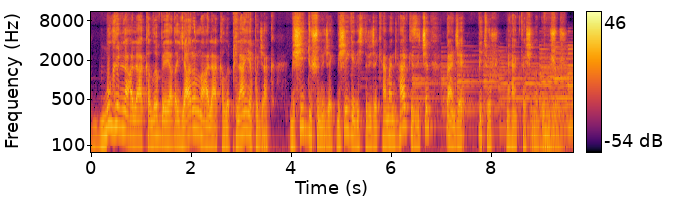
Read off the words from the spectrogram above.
bugünle alakalı veya da yarınla alakalı plan yapacak, bir şey düşünecek, bir şey geliştirecek hemen herkes için bence bir tür mihenk taşına dönüşmüş.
